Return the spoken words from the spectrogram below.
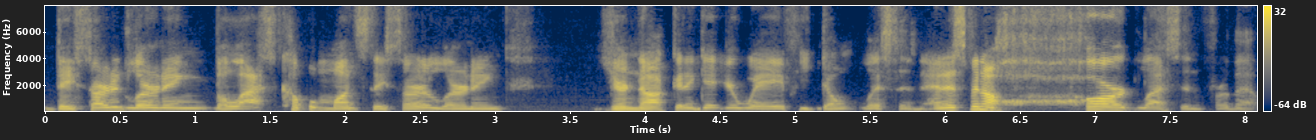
they started learning the last couple months. They started learning you're not going to get your way if you don't listen, and it's been a hard lesson for them.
